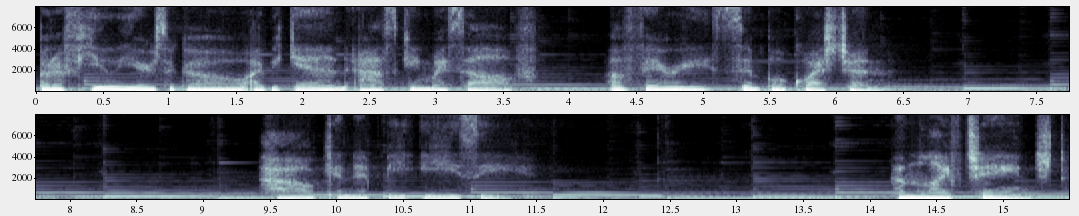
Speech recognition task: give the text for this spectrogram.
But a few years ago, I began asking myself a very simple question How can it be easy? And life changed.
